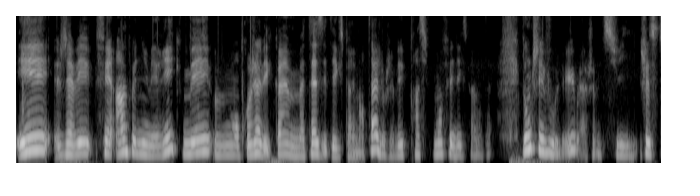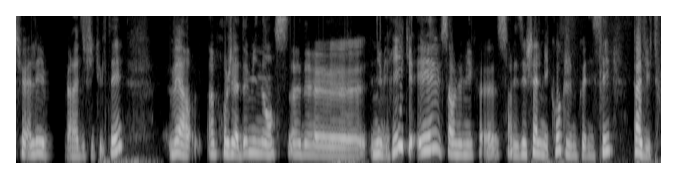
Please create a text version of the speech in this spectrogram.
et j'avais fait un peu de numérique, mais mon projet avait quand même, ma thèse était expérimentale, donc j'avais principalement fait de l'expérimental. Donc j'ai voulu, je me suis, je suis allée vers la difficulté, vers un projet à dominance de numérique et sur, le sur les échelles micro que je ne connaissais pas du tout.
